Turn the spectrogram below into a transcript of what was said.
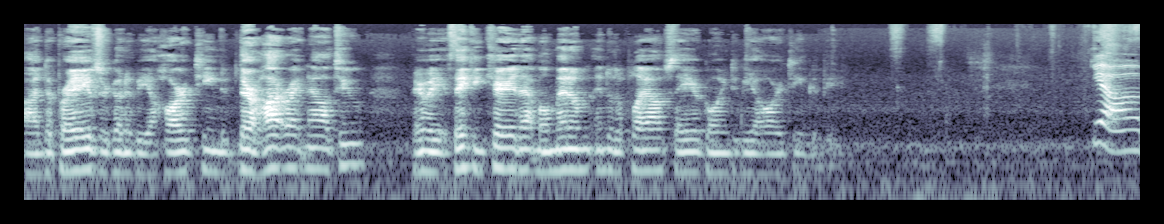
uh, the Braves are going to be a hard team. To, they're hot right now too. Be- if they can carry that momentum into the playoffs, they are going to be a hard team to beat. Yeah, uh,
